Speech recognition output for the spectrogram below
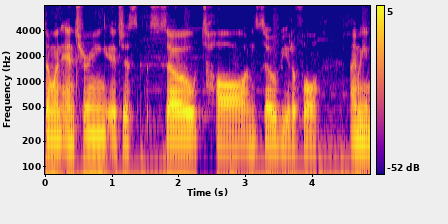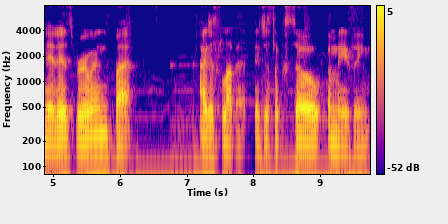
So when entering, it's just so tall and so beautiful. I mean, it is ruined, but I just love it. It just looks so amazing.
